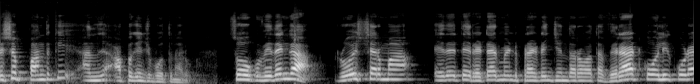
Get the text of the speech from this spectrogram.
రిషబ్ పంత్కి అంది అప్పగించబోతున్నారు. సో ఒక విధంగా రోహిత్ శర్మ ఏదైతే రిటైర్మెంట్ ప్రకటించిన తర్వాత విరాట్ కోహ్లీ కూడా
